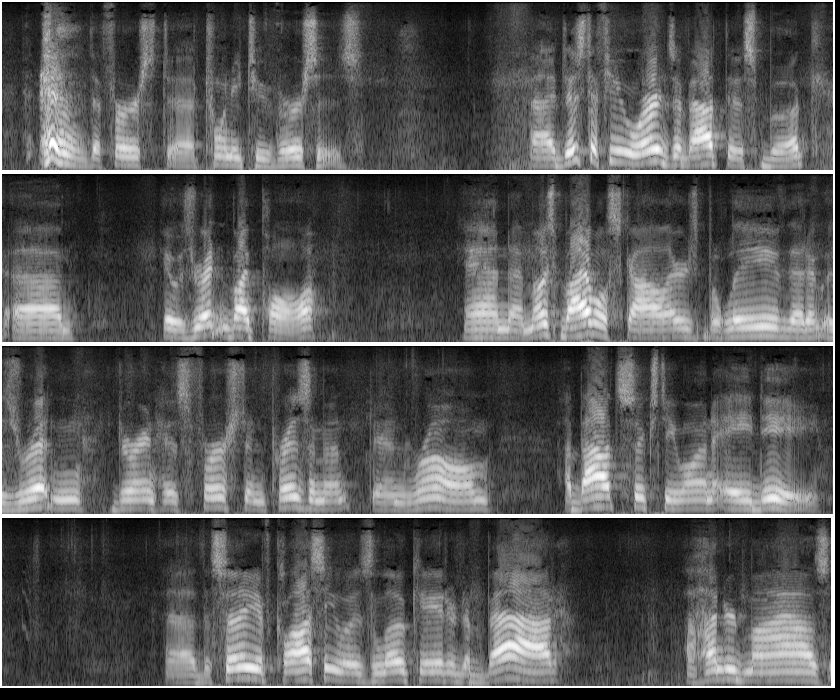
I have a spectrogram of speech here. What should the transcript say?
the first uh, 22 verses. Uh, just a few words about this book. Um, it was written by Paul. And uh, most Bible scholars believe that it was written during his first imprisonment in Rome about 61 AD. Uh, the city of Colossae was located about 100 miles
